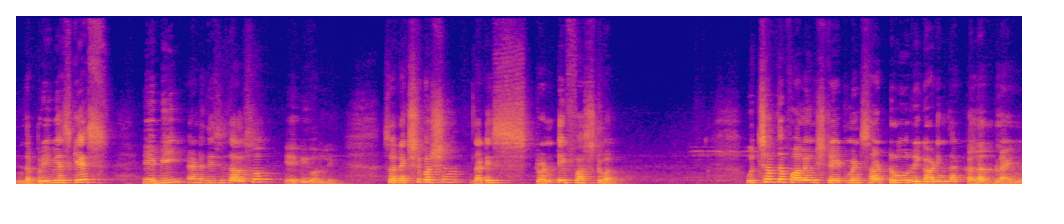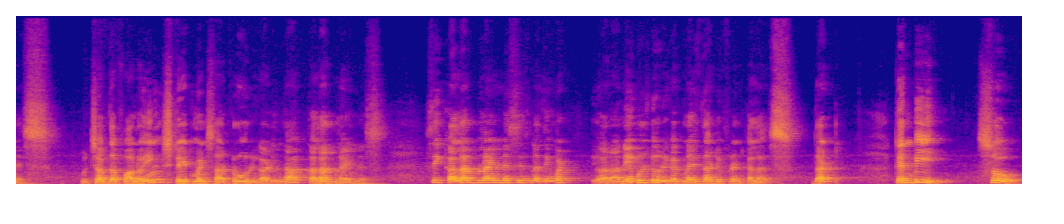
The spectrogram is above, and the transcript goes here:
In the previous case, AB and this is also AB only. So next question that is 21st one. Which of the following statements are true regarding the color blindness? Which of the following statements are true regarding the color blindness? See color blindness is nothing but you are unable to recognize the different colors. That can be so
